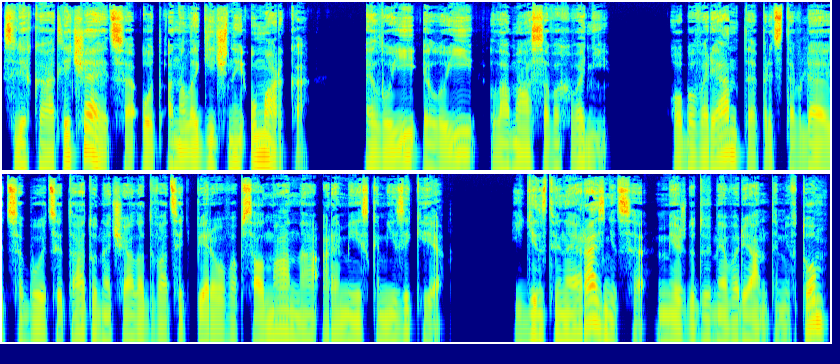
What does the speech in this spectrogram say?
слегка отличается от аналогичной у Марка «Элуи, Элуи, лама савахвани». Оба варианта представляют собой цитату начала 21-го псалма на арамейском языке. Единственная разница между двумя вариантами в том,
